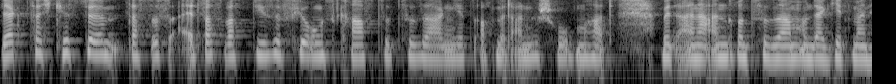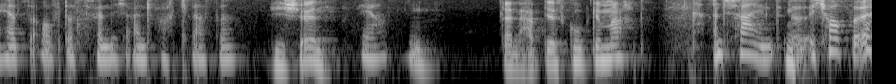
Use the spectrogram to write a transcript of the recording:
Werkzeugkiste, das ist etwas, was diese Führungskraft sozusagen jetzt auch mit angeschoben hat, mit einer anderen zusammen. Und da geht mein Herz auf. Das finde ich einfach klasse. Wie schön. Ja. Dann habt ihr es gut gemacht. Anscheinend, ich hoffe.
